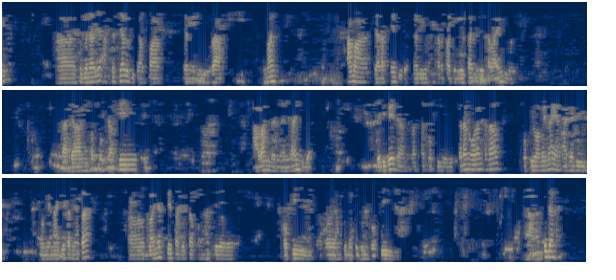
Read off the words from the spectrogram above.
uh, sebenarnya aksesnya lebih gampang dan lebih murah. Cuman sama jaraknya juga dari antara satu desa ke desa lain juga ada topografi, uh, alam dan lain-lain juga jadi beda rasa kopi. Kadang orang kenal kopi Wamena yang ada di Wamena aja ternyata uh, banyak desa-desa penghasil kopi atau yang punya kebun kopi. Nah, sudah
